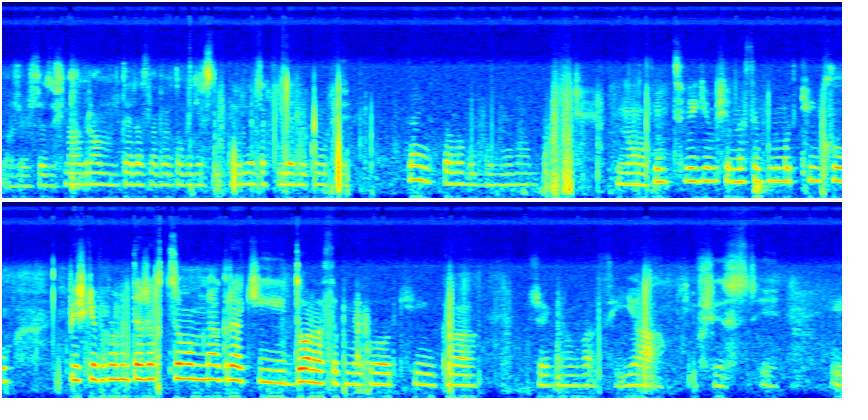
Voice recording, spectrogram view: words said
Może jeszcze coś nagram. Teraz na pewno będzie Sliteria, za chwilę tylko muszę zainstalować, bo nie mam. No, więc widzimy się w następnym odcinku. Piszcie w komentarzach, co mam nagrać i do następnego odcinka. Żegnam was ja i wszyscy. I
